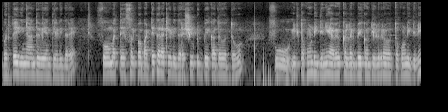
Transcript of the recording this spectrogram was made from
ಬರ್ತಾ ಇದ್ದೀನಿ ಆನ್ ದ ಅಂತ ಹೇಳಿದ್ದಾರೆ. ಸೊ ಮತ್ತು ಸ್ವಲ್ಪ ಬಟ್ಟೆ ಥರ ಕೇಳಿದ್ದಾರೆ ಶೂಟಿಗೆ ಬೇಕಾದವತ್ತು ಸೊ ಇಲ್ಲಿ ತೊಗೊಂಡಿದ್ದೀನಿ. ಯಾವ್ಯಾವ ಕಲರ್ ಬೇಕು ಅಂತ ಹೇಳಿದ್ರೆ ಅವತ್ತು ತೊಗೊಂಡಿದ್ದೀನಿ.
